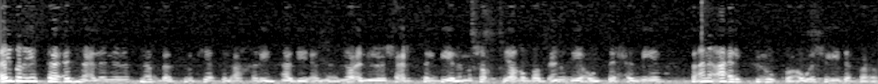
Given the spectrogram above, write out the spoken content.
أيضا يساعدنا على ان نتنبأ بسلوكيات الآخرين. هذه نوع من المشاعر السلبية لما شخص يغضب عندي أو يصير حزين فأنا أعرف سلوكه أو إيش اللي دفعه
